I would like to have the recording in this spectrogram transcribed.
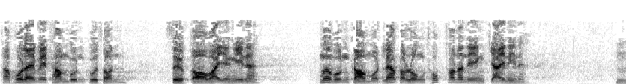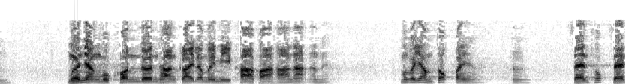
ถ้าผู้ใดไม่ทำบุญกุศล สืบต่อไว้อย่างนี้นะ เมื่อบุญเก่าหมดแล้วก็ลงทุกข์เท่านั้นเองใจนี่นะเหมือนอย่างบุคคลเดินทางไกลแล้วไม่มีค่าพาหานะนั่นแหละมันก็ย่ำตกไปแสนทุกข์แสน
